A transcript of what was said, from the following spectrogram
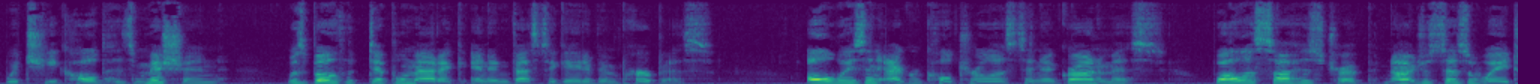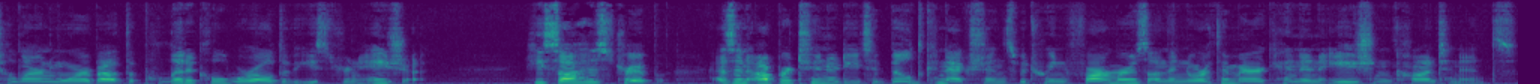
which he called his mission, was both diplomatic and investigative in purpose. Always an agriculturalist and agronomist, Wallace saw his trip not just as a way to learn more about the political world of Eastern Asia. He saw his trip as an opportunity to build connections between farmers on the North American and Asian continents.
